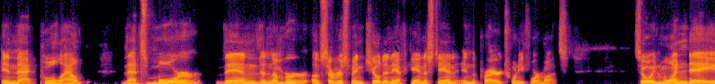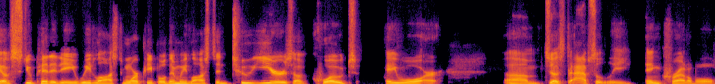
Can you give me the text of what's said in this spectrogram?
in that pull out. That's more than the number of servicemen killed in Afghanistan in the prior 24 months. So in one day of stupidity, we lost more people than we lost in two years of quote a war. Um, just absolutely incredible.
